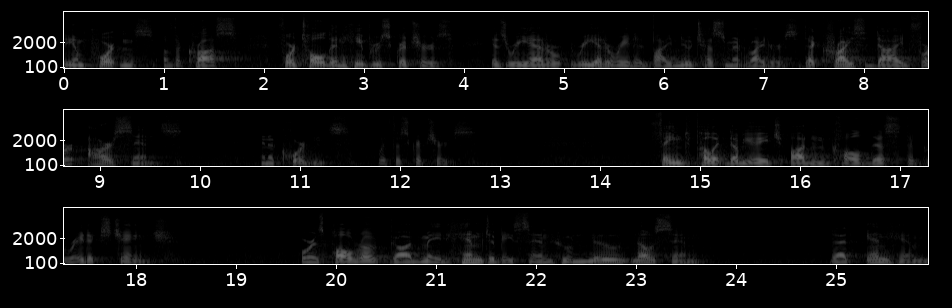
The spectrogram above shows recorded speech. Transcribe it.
the importance of the cross foretold in Hebrew scriptures is reiter- reiterated by New Testament writers that Christ died for our sins in accordance with the scriptures. Famed poet W.H. Auden called this the great exchange. Or as Paul wrote, God made him to be sin who knew no sin, that in him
